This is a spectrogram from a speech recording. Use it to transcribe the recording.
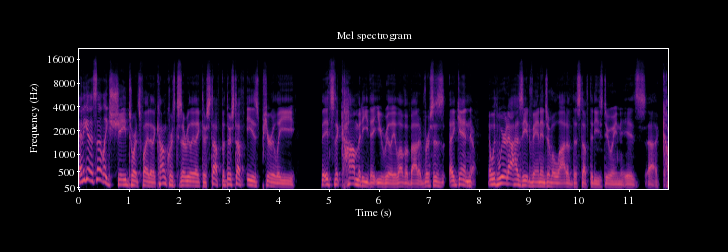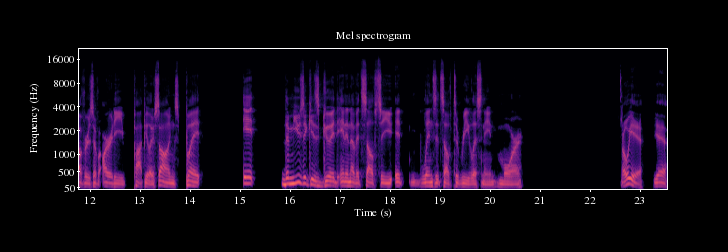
and again, it's not like shade towards Flight of the Conchords because I really like their stuff, but their stuff is purely, it's the comedy that you really love about it versus again, Yeah. and with Weird Al has the advantage of a lot of the stuff that he's doing is uh, covers of already popular songs, but it the music is good in and of itself, so you, it lends itself to re-listening more. Oh yeah, yeah.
